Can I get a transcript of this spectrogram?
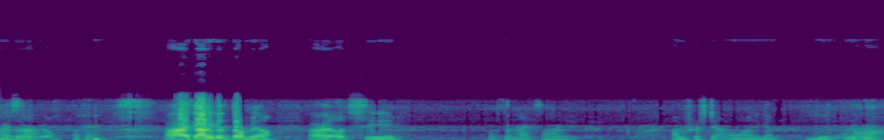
Alright, there we go. Okay, I got a good thumbnail. All right, let's see. what's the next one? I'm just gonna stay on the line again. You're not.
